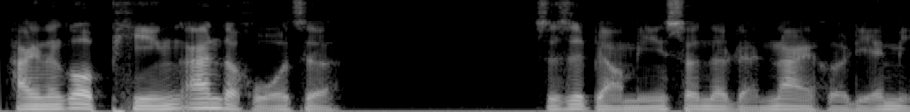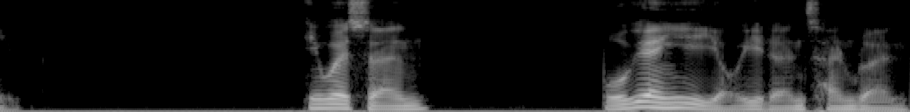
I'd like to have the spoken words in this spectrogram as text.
还能够平安的活着。只是表明神的忍耐和怜悯，因为神不愿意有一人沉沦，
